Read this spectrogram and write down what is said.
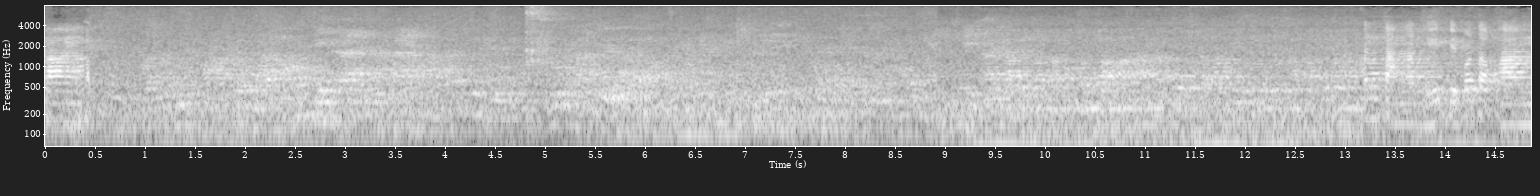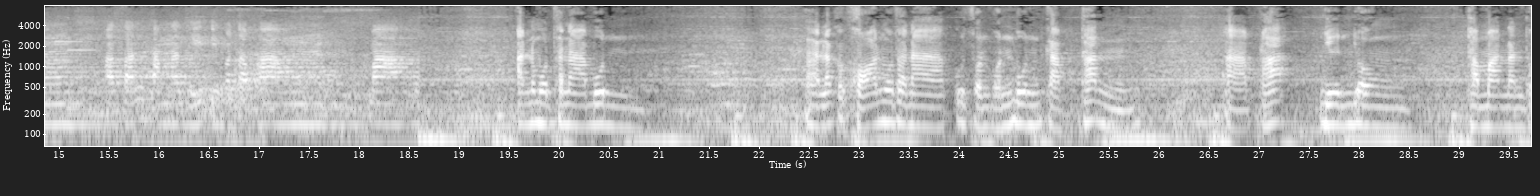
ฆัง ตังนาทีติปตพัง อสันตังนาทีติปตพัง มาอนุโมทนาบุญ แล้วก็ขออนุโมทนากุศลผลบุญกับท่านาพระยืนยงธรรมานันโท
